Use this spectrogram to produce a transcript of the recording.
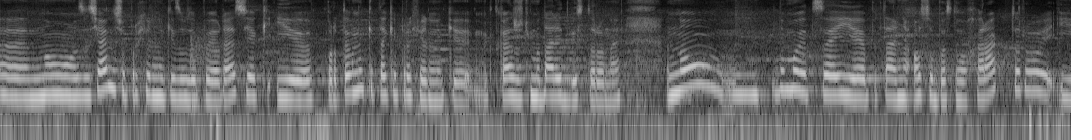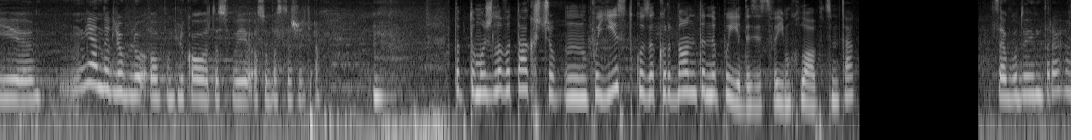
Е, ну, звичайно, що прихильники завжди появляються, як і противники, так і прихильники. Як кажуть, медалі дві сторони. Ну, думаю, це є питання особистого характеру, і я не люблю опубліковувати своє особисте життя. Тобто, можливо, так, що поїздку за кордон ти не поїдеш зі своїм хлопцем, так? Це буде інтрига.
